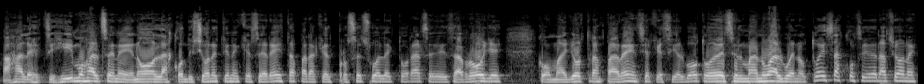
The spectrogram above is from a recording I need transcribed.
Ajá, les exigimos al CNE, no, las condiciones tienen que ser estas para que el proceso electoral se desarrolle con mayor transparencia, que si el voto debe ser manual, bueno, todas esas consideraciones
